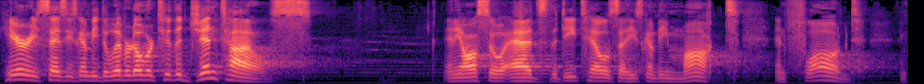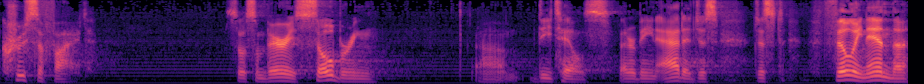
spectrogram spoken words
Here he says he's going to be delivered over to the Gentiles. And he also adds the details that he's going to be mocked and flogged and crucified. So, some very sobering um, details that are being added, just, just filling in the,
